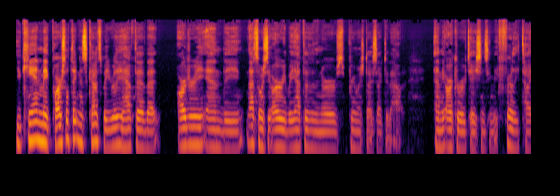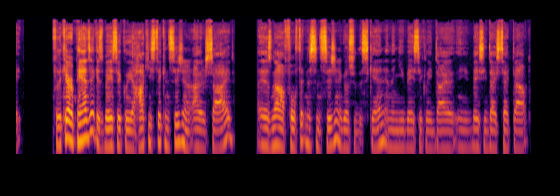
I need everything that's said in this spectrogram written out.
You can make partial thickness cuts, but you really have to have that artery and the, not so much the artery, but you have to have the nerves pretty much dissected out. And the arc of rotation is going to be fairly tight. For the Karapandzic, it's basically a hockey stick incision on either side. It is not a full thickness incision. It goes through the skin, and then you basically di- you basically dissect out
